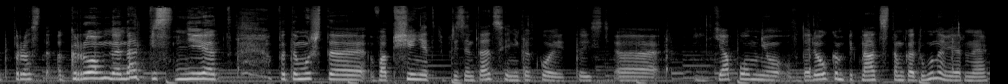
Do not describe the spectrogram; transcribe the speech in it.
тут просто огромная надпись «нет», потому что вообще нет репрезентации никакой. То есть э, я помню, в далеком пятнадцатом году, наверное,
